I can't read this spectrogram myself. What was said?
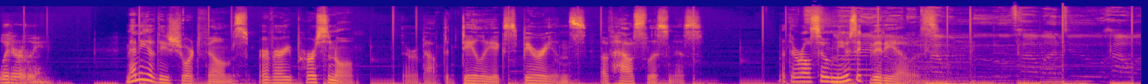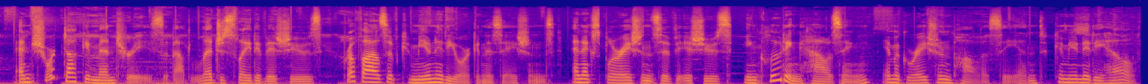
literally. Many of these short films are very personal. They're about the daily experience of houselessness. But they're also music videos and short documentaries about legislative issues, profiles of community organizations, and explorations of issues including housing, immigration policy, and community health.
